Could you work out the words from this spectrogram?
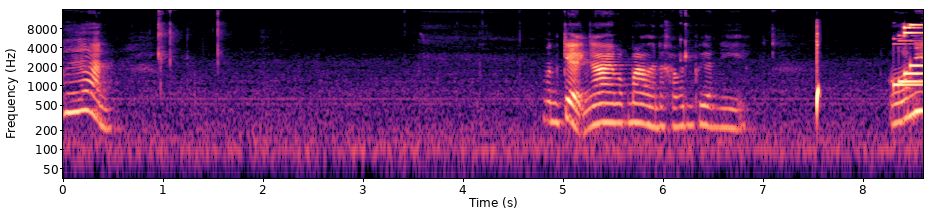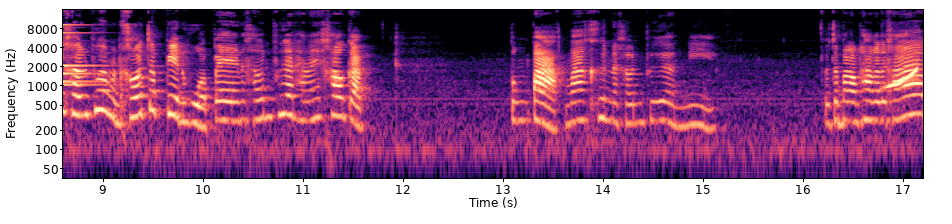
เพื่อนๆมันแกะง่ายมากๆเลยนะคะเพื่อนๆนี่ อ๋อ นี่ค่ะเพื่อนๆเหมือนเขาจะเปลี่ยนหัวแปรงนะคะเพื่อนๆทำให้เข้ากับตรงปากมากขึ้นนะคะเพื่อนๆนี่ เราจะมาลองทำกันเลยครับ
